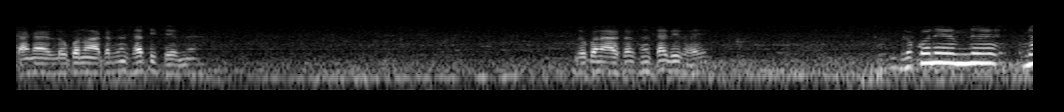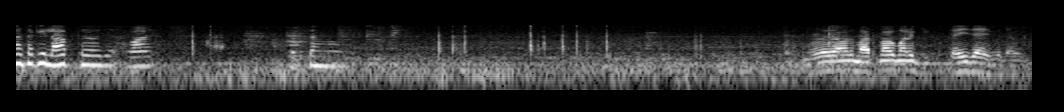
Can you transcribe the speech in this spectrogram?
કારણ કે લોકોનું આકર્ષણ સાથી છે એમને. લોકોના આકર્ષણ સાથી થાય. લોકોને એમને એમના થકી લાભ થયો છે સત્સંગનો મહાત્માઓ મારે કહી જાય બધા.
